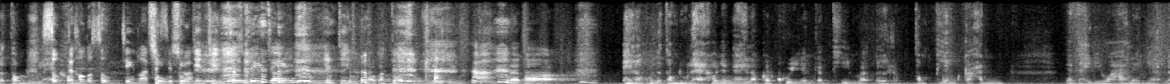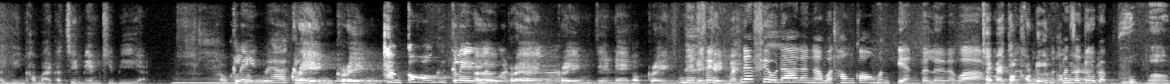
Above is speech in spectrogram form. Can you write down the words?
จะต้องดูแลสูงแต่เขาก็สูงจริงร้อยแปสูดงสิบสูงจริงๆสูงจริงๆใช่สูงจริงๆเขาก็ตัวสูงจริงค่ะๆแล้วก็เอ๊ะเราควรจะต้องดูแลเขายังไง เราก็คุยกันกับทีมว่าเออเราต้องเตรียมการ ยังไงดีว่าอะไรเงี้ยแล้วยิ่งเขามากับทีม MTV อะขาเกรงไหมคะเกรงเกรงทั้งกองคือเกรงเอไปอหมดเกรงออเกรงเจเน่ก็เกรงเจเนี่ยเน่ฟิเกรลงไหมเนี่ยฟิลได้แล้วนะว่าท้องกองมันเปลี่ยนไปเลยแบบว่าใช่ไหมตอนเขาเดินเข้ามามันจะดูแบบบูมบูม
